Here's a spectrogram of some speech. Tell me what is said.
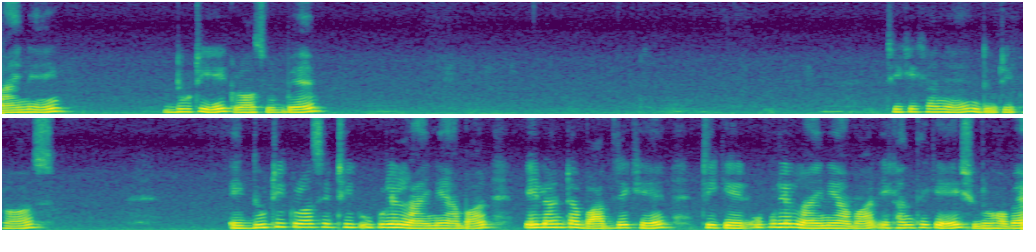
লাইনে দুটি ক্রস উঠবে। ঠিক এখানে দুটি ক্রস। এই দুটি ক্রসের ঠিক উপরের লাইনে আবার এই লাইনটা বাদ রেখে ঠিক এর উপরের লাইনে আবার এখান থেকে শুরু হবে।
